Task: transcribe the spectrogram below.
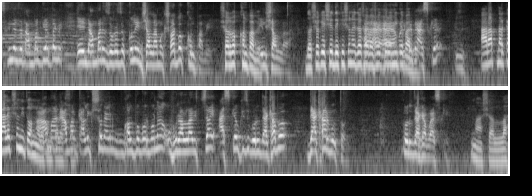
স্ক্রিনে যে নাম্বার দেওয়া থাকবে এই নাম্বারে যোগাযোগ করলে ইনশাল্লাহ আমাকে সর্বক্ষণ পাবে। সর্বক্ষণ পাবে? ইনশাল্লাহ। দর্শক এসে দেখে শুনে যাচাই বাছাই করে হ্যাঁ, নিতে পারবে। আজকে আর আপনার কালেকশনই তো অন্যরকম আমার আমার কালেকশন এখন গল্প করব না উপর আল্লাহর ইচ্ছায় আজকেও কিছু গরু দেখাবো দেখার মতন গরু দেখাবো আজকে। মাশাআল্লাহ।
